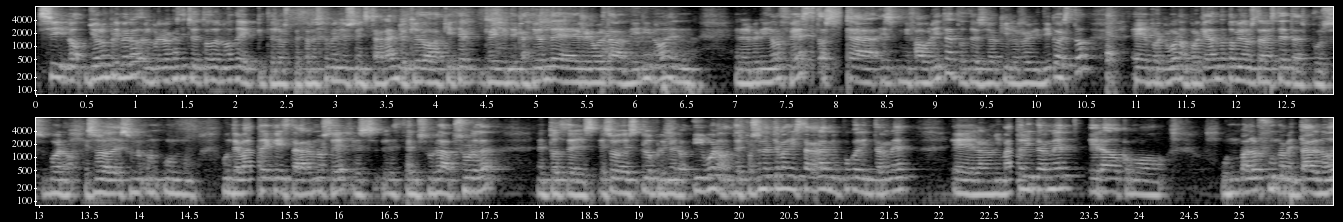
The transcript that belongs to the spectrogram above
Sí, no, yo lo primero, lo primero que has dicho de todo, ¿no? De, de los pezones femeninos en Instagram, yo quiero aquí hacer reivindicación de Rigoberta Bandini, ¿no? En, en el Benidorm Fest, o sea, es mi favorita, entonces yo aquí lo reivindico esto, eh, porque bueno, ¿por qué dan tanto miedo nuestras tetas? Pues bueno, eso es un, un, un debate que Instagram, no sé, es censura absurda, entonces, eso es lo primero. Y bueno, después en el tema de Instagram y un poco de Internet, eh, el anonimato de Internet era como un valor fundamental, ¿no?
